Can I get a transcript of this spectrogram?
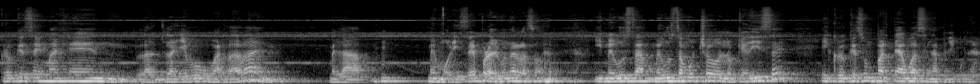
Creo que esa imagen la, la llevo guardada, en- me la memoricé por alguna razón y me gusta, me gusta mucho lo que dice y creo que es un parteaguas en la película,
